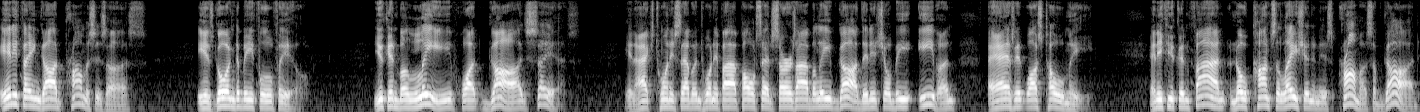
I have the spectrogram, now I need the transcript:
Anything God promises us is going to be fulfilled. You can believe what God says. In Acts 27 25, Paul said, Sirs, I believe God that it shall be even as it was told me. And if you can find no consolation in His promise of God,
